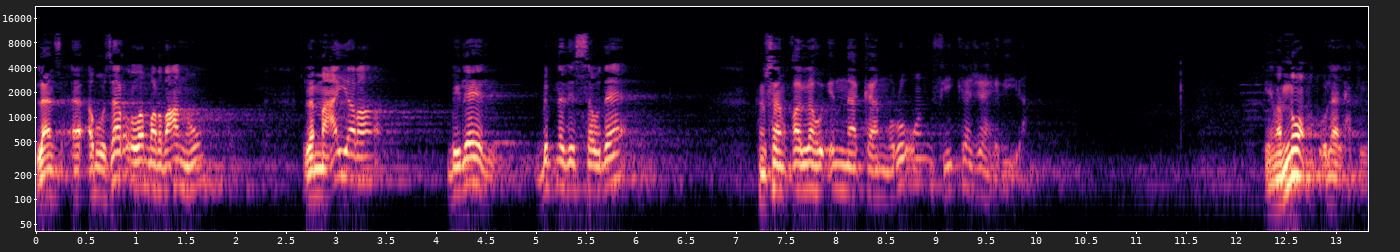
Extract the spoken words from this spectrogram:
لأن أبو ذر الله مرضى عنه لما عير بلال بابنة السوداء قال له إنك امرؤ فيك جاهلية. يعني ممنوع تقول هالحكي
